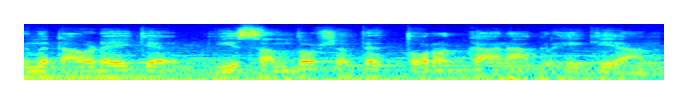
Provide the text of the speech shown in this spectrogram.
എന്നിട്ട് അവിടേക്ക് ഈ സന്തോഷത്തെ തുറക്കാൻ ആഗ്രഹിക്കുകയാണ്.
